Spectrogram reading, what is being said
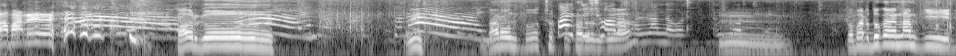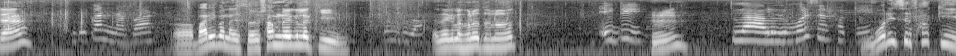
বাবা রে। খরগোশ। দারুণ তো ছোট্ট খরগোশগুলা। হুম। তোমার দোকানের নাম কি এটা? বাড়ি বানাইছো? সামনে এগুলো কি? এগুলো হলুদ হলুদ। হুম? মরিচের ফাঁকি।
